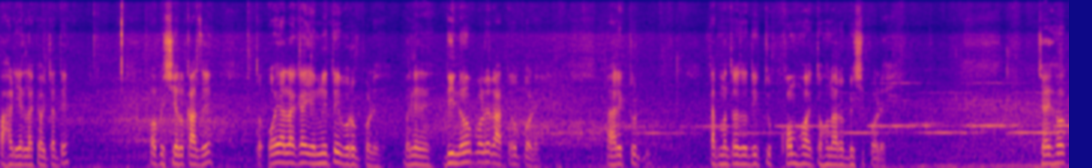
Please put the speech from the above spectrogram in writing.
পাহাড়ি এলাকা ওইটাতে অফিসিয়াল কাজে। তো ওই এলাকায় এমনিতেই বরফ পড়ে মানে দিনেও পড়ে, রাতেও পড়ে। আর একটু তাপমাত্রা যদি একটু কম হয়, তখন আরও বেশি পড়ে। যাই হোক,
